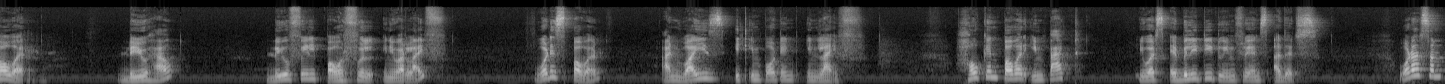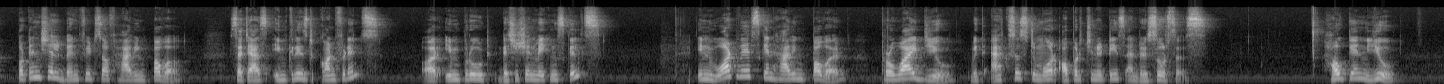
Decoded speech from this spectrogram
power do you have? Do you feel powerful in your life? What is power and why is it important in life? How can power impact your ability to influence others? What are some potential benefits of having power, such as increased confidence or improved decision making skills? In what ways can having power provide you with access to more opportunities and resources? How can you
